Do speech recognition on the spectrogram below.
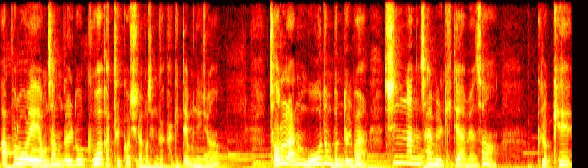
앞으로의 영상들도 그와 같을 것이라고 생각하기 때문이죠. 저를 아는 모든 분들과 신나는 삶을 기대하면서 그렇게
